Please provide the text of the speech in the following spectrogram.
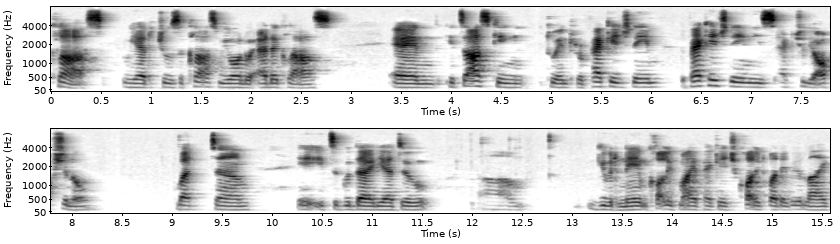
class. We had to choose a class. We want to add a class. And it's asking to enter a package name. The package name is actually optional but um, it's a good idea to give it a name call it my package call it whatever you like.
